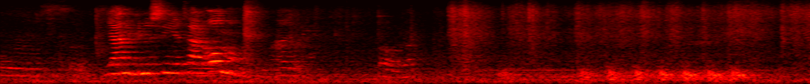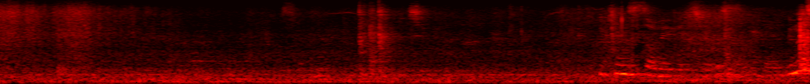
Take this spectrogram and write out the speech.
olması. Yani güneşin yeterli olmaması mı? Aynen. Doğru. İkinci soruya geçiyoruz. Güneş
